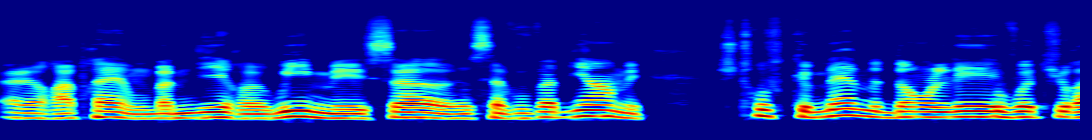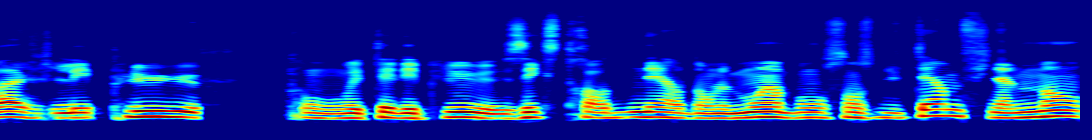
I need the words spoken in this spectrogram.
alors après, on va me dire euh, oui, mais ça, euh, ça vous va bien, mais je trouve que même dans les voiturages les plus qui ont été les plus extraordinaires dans le moins bon sens du terme, finalement,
